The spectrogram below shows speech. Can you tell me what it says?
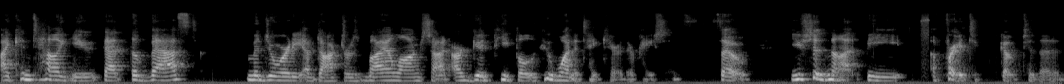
I can tell you that the vast majority of doctors, by a long shot, are good people who want to take care of their patients. So you should not be afraid to go to the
